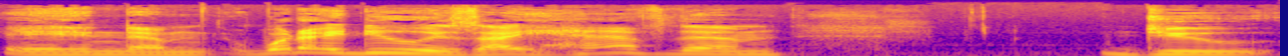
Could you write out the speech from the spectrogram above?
and um, what I do is I have them do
